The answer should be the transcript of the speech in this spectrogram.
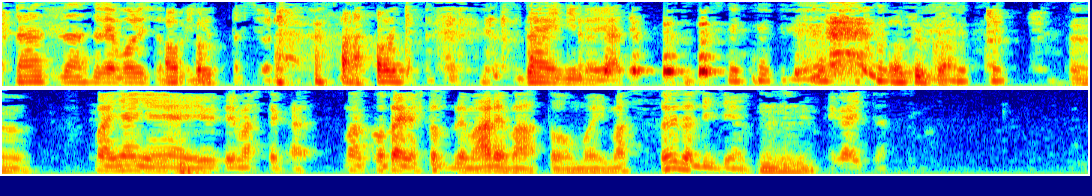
ダンスダンスレボリューションとか言ったし、俺。第二の矢で。当あ、そっか。うん。まあ、やんやんやん言うてましたから、まあ、答えが一つでもあればと思います。それでは DJ を中心にお願いいたします。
